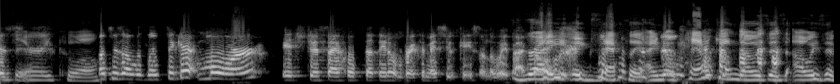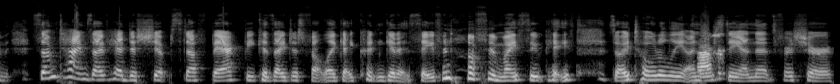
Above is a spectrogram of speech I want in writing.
As Very cool. much as I would like to get more, it's just I hope that they don't break in my suitcase on the way back. Right, exactly. I know packing those is always a. Sometimes I've had to ship stuff back because I just felt like I couldn't get it safe enough in my suitcase. So I totally understand. That's for sure.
